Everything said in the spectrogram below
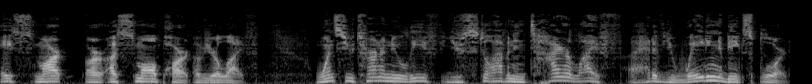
a smart or a small part of your life. Once you turn a new leaf, you still have an entire life ahead of you waiting to be explored.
